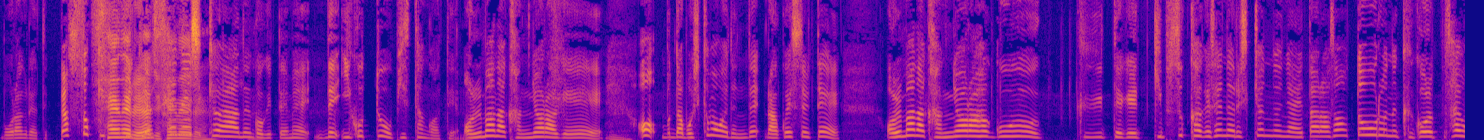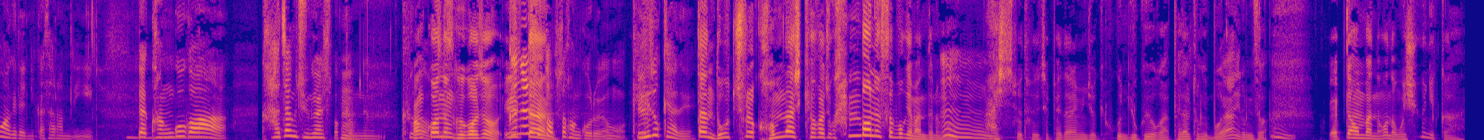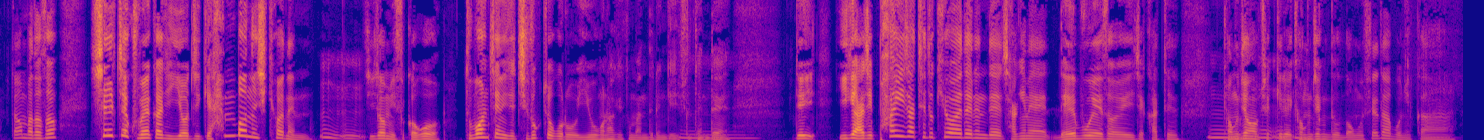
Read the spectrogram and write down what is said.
뭐라 그래야 돼? 뼛속 깊이 세뇌를 해야지, 세뇌를. 세뇌시켜야 하는 음. 거기 때문에 근데 이것도 비슷한 것 같아요. 얼마나 강렬하게 음. 어, 나 뭐 시켜 먹어야 되는데? 라고 했을 때 얼마나 강렬하고 그 되게 깊숙하게 세뇌를 시켰느냐에 따라서 떠오르는 그걸 사용하게 되니까 사람들이. 그러니까 광고가 가장 중요할 수밖에 음. 없는 관건은 없어서. 그거죠. 끊을 일단 수도 없어 광고를. 어, 계속 해야 돼. 일단 노출을 겁나 시켜가지고 한 번은 써보게 만드는 거. 음, 음. 아이씨, 저 도대체 배달의 민족 혹은 유구요가 배달통이 뭐야? 이러면서 음. 앱 다운 받는 건 너무 쉬우니까 다운 받아서 실제 구매까지 이어지게 한 번은 시켜야 되는 음, 음. 지점이 있을 거고 두 번째는 이제 지속적으로 이용을 하게끔 만드는 게 있을 텐데 음. 근데 이게 아직 파이 자체도 키워야 되는데 자기네 내부에서의 이제 같은 음, 경쟁업체끼리의 음, 음, 음. 경쟁도 너무 세다 보니까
